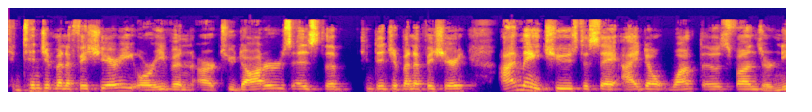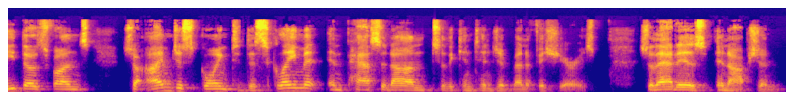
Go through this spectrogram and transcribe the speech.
contingent beneficiary or even our two daughters as the contingent beneficiary, I may choose to say, I don't want those funds or need those funds. So I'm just going to disclaim it and pass it on to the contingent beneficiaries. So that is an option.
